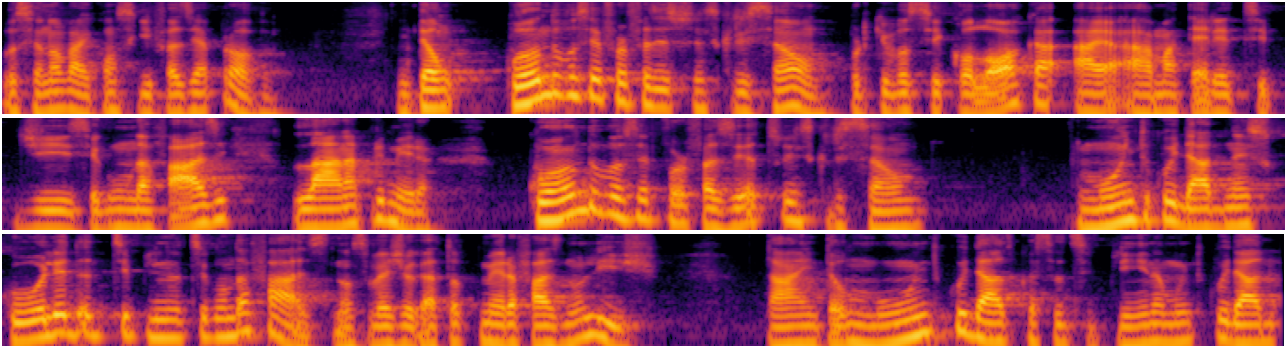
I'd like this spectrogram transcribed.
você não vai conseguir fazer a prova. Então, quando você for fazer sua inscrição, porque você coloca a, a matéria de, de segunda fase lá na primeira. Quando você for fazer a sua inscrição, muito cuidado na escolha da disciplina de segunda fase, senão você vai jogar a sua primeira fase no lixo, tá? Então, muito cuidado com essa disciplina, muito cuidado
